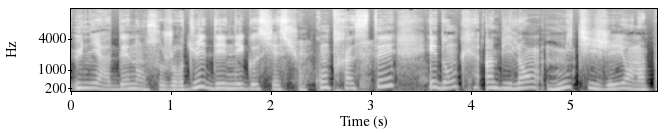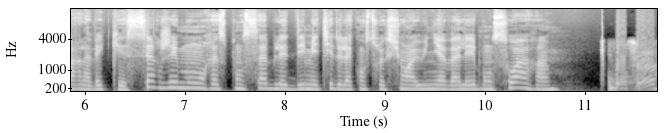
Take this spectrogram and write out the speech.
Unia dénonce aujourd'hui des négociations contrastées et donc un bilan mitigé. On en parle avec Serge Aymon, responsable des métiers de la construction à Unia Valais. Bonsoir. Bonsoir.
